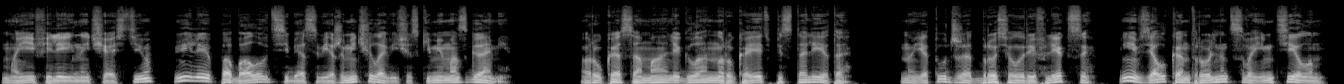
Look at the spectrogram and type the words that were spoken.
моей филейной частью или побаловать себя свежими человеческими мозгами. Рука сама легла на рукоять пистолета, но я тут же отбросил рефлексы и взял контроль над своим телом.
